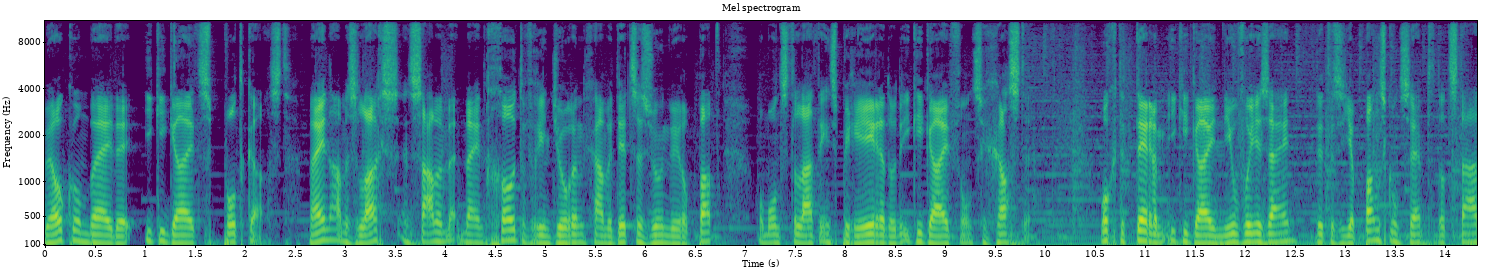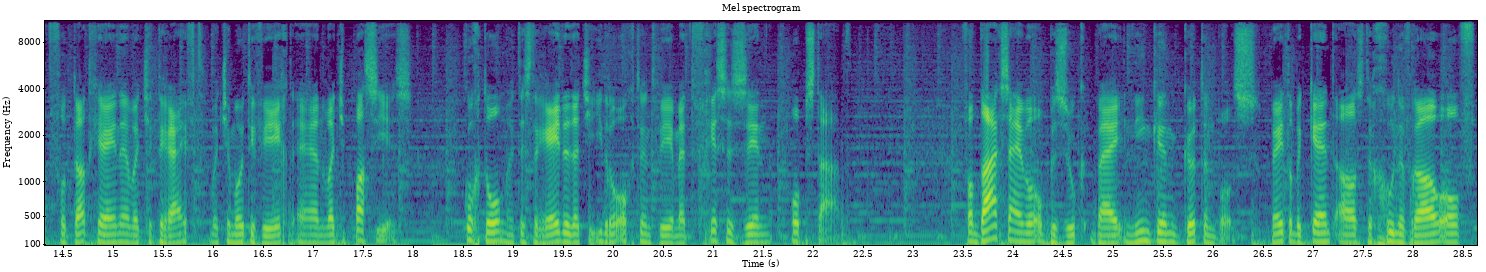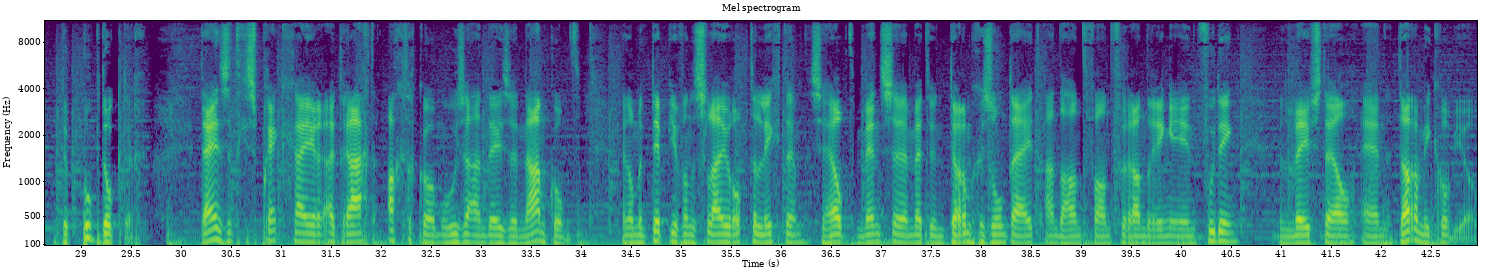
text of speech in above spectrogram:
Welkom bij de Ikigaits podcast. Mijn naam is Lars en samen met mijn grote vriend Jorren gaan we dit seizoen weer op pad om ons te laten inspireren door de Ikigai van onze gasten. Mocht de term Ikigai nieuw voor je zijn, dit is een Japans concept dat staat voor datgene wat je drijft, wat je motiveert en wat je passie is. Kortom, het is de reden dat je iedere ochtend weer met frisse zin opstaat. Vandaag zijn we op bezoek bij Nienken Guttenbos, beter bekend als de Groene Vrouw of de Poepdokter. Tijdens het gesprek ga je er uiteraard achter komen hoe ze aan deze naam komt. En om een tipje van de sluier op te lichten, ze helpt mensen met hun darmgezondheid aan de hand van veranderingen in voeding, hun leefstijl en darmmicrobioom.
